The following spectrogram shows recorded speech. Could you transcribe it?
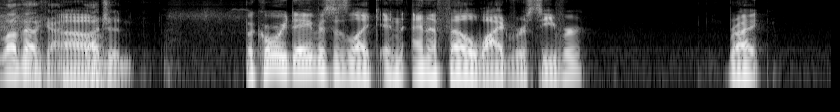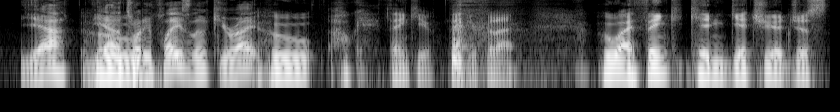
Love that guy. Um, Legend. But Corey Davis is like an NFL wide receiver, right? Yeah. Yeah. That's what he plays, Luke. You're right. Who okay, thank you. Thank you for that. Who I think can get you just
